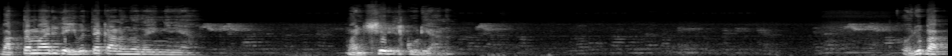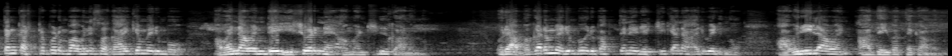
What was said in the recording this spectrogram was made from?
ഭക്തന്മാർ ദൈവത്തെ കാണുന്നത് എങ്ങനെയാ? മനുഷ്യരിൽ കൂടിയാണ്. ഒരു ഭക്തൻ കഷ്ടപ്പെടുമ്പോൾ അവനെ സഹായിക്കാൻ വരുമ്പോൾ അവൻ അവന്റെ ഈശ്വരനെ ആ മനുഷ്യരിൽ കാണുന്നു. ഒരു അപകടം വരുമ്പോൾ ഒരു ഭക്തനെ രക്ഷിക്കാൻ ആര് വരുന്നു? അവരിൽ അവൻ ആ ദൈവത്തെ കാണുന്നു.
